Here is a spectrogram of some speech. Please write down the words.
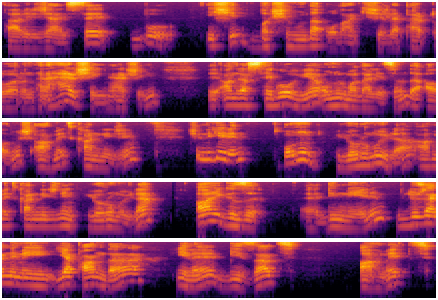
tabiri caizse bu işin başında olan kişi repertuarın her şeyin her şeyin e, Andras Segovia onur madalyasını da almış Ahmet Kanneci. Şimdi gelin onun yorumuyla Ahmet Kanneci'nin yorumuyla Aygız'ı e, dinleyelim. Düzenlemeyi yapan da yine bizzat Ahmet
